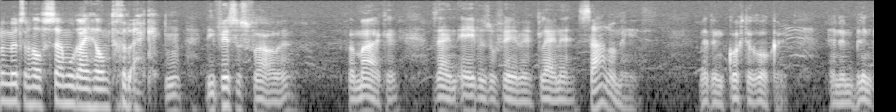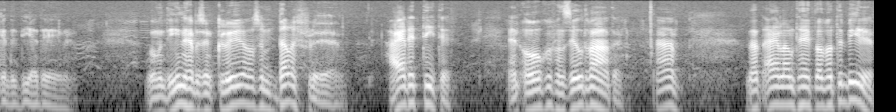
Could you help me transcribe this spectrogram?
muts en half samurai-helm tegelijk. Hm, Die vissersvrouwen van Marken zijn even zoveel kleine Salome's. Met een korte rokken en een blinkende diademen. Bovendien hebben ze een kleur als een bellefleur. Harde tieten en ogen van zilt water. Ah, dat eiland heeft wel wat te bieden.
